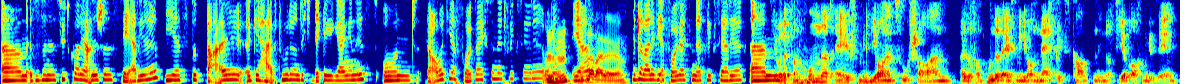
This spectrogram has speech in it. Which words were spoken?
Ähm, es ist eine südkoreanische Serie, die jetzt total äh, gehypt wurde und durch die Decke gegangen ist und glaube die erfolgreichste Netflix-Serie, oder? Mhm, ja. Mittlerweile, ja. Mittlerweile die erfolgreichste Netflix-Serie. Ähm, ähm, Sie wurde von 111 Millionen Zuschauern, also von 111 Millionen Netflix-Konten in nur vier Wochen gesehen.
